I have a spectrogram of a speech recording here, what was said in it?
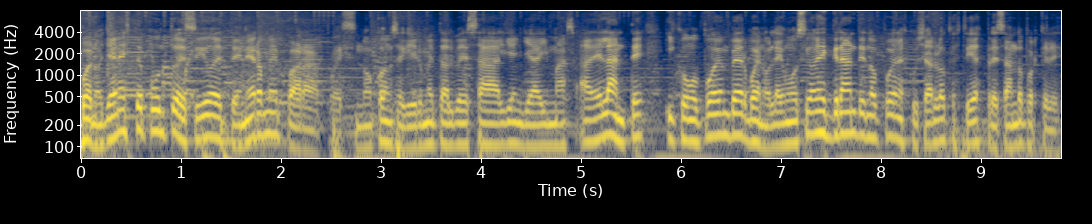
Bueno, ya en este punto decido detenerme para pues no conseguirme tal vez a alguien ya ahí más adelante y como pueden ver, bueno, la emoción es grande, no pueden escuchar lo que estoy expresando porque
